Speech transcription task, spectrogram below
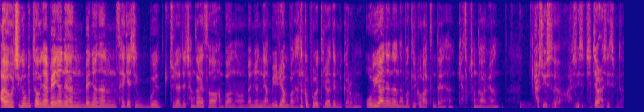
아유 지금부터 그냥 매년에 한 매년 한 세 개씩 모의 투자제 참가해서 한번 어, 몇년 내에 한번 1위 한번 하는 거 보여드려야 됩니까 여러분? 5위 안에는 한번 들 것 같은데 한- 계속 참가하면 할 수 있어요. 할 수 있어요 진짜로 할 수 있습니다.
